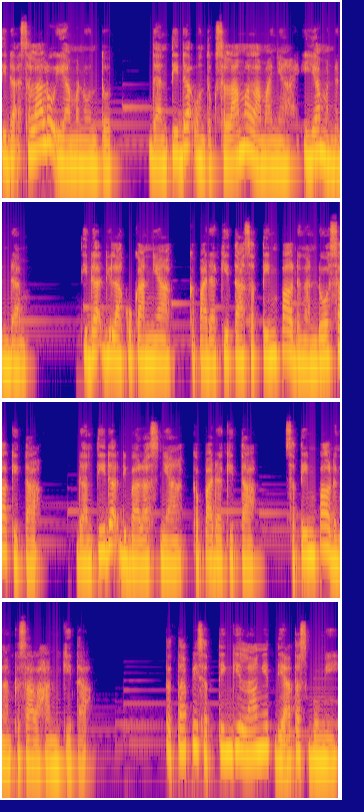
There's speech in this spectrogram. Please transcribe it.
Tidak selalu ia menuntut, dan tidak untuk selama-lamanya ia mendendam. Tidak dilakukannya kepada kita setimpal dengan dosa kita, dan tidak dibalasnya kepada kita setimpal dengan kesalahan kita. Tetapi setinggi langit di atas bumi,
